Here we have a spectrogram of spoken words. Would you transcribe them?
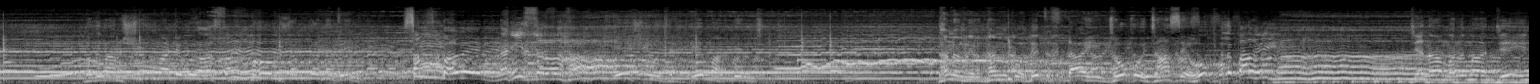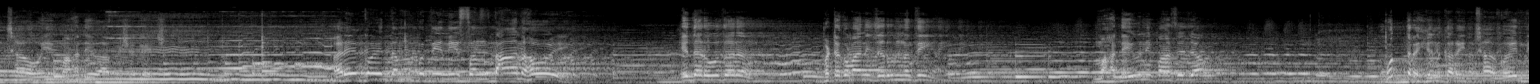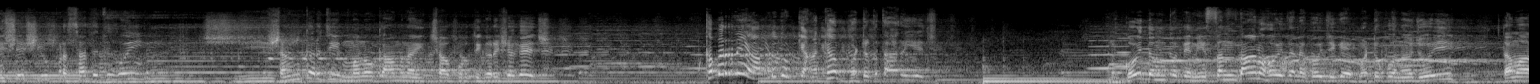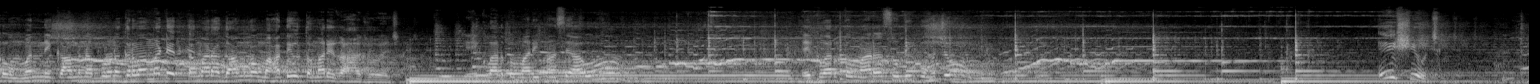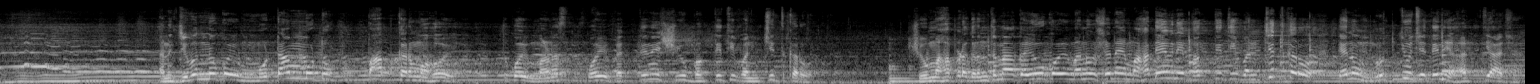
ભગવાન શિવ માટે કોઈ અસંભવ શબ્દ નથી. સંભવે નહીં સર્વથા નિર્ધન કો દેત સદાહી જો કોઈ ઝાંસે હો ફલ પાહી જેના મનમાં જે ઈચ્છા હોય એ મહાદેવ આપી શકે છે અરે કોઈ દંપતીની સંતાન હોય ઇધર ઉધર ભટકવાની જરૂર નથી મહાદેવની પાસે જાઓ પુત્ર હિનકર ઈચ્છા કોઈ નિશેષ શિવ પ્રસાદથી હોય શંકરજી મનોકામના ઈચ્છા પૂર્તિ કરી શકે છે આપણે તો ક્યાં ક્યાં ભટકતા રહીએ છીએ? કોઈ દંપતીની સંતાન હોય તેને કોઈ જગ્યાએ ભટકો ન જોઈ, તમારું મનની કામના પૂર્ણ કરવા માટે તમારા ગામનો મહાદેવ તમારી રાહ જોવે છે. એકવાર તો મારી પાસે આવો. એકવાર તો મારા સુધી પહોંચો. એ શિવ છે. અને જીવનનો કોઈ મોટામાં મોટું પાપ કર્મ હોય કોઈ માણસ, કોઈ વ્યક્તિને શિવ ભક્તિથી વંચિત કરો. શિવ મહાપડ ગ્રંથમાં કહ્યું, કોઈ મનુષ્યને મહાદેવની ભક્તિથી વંચિત કરો, તેનું મૃત્યુ છે, તેની હત્યા છે.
